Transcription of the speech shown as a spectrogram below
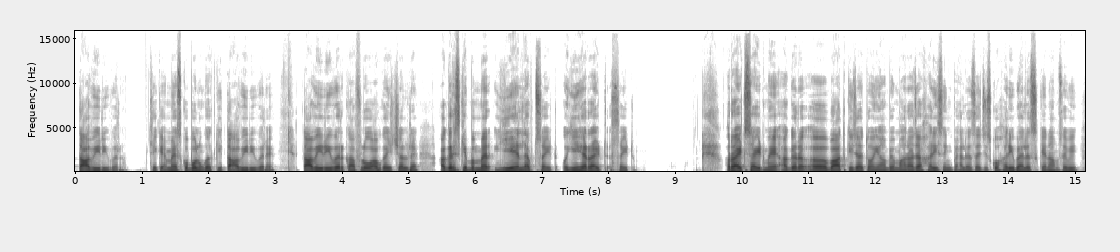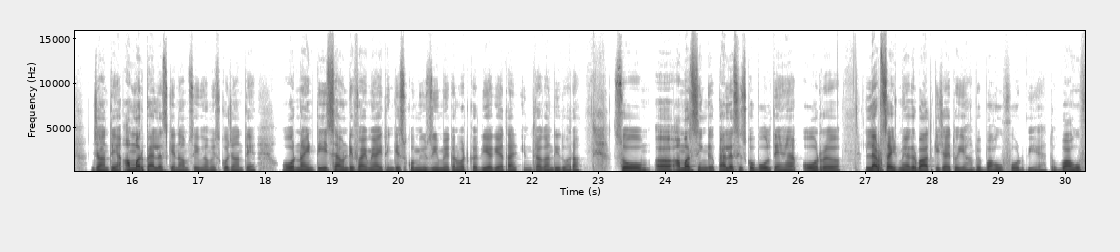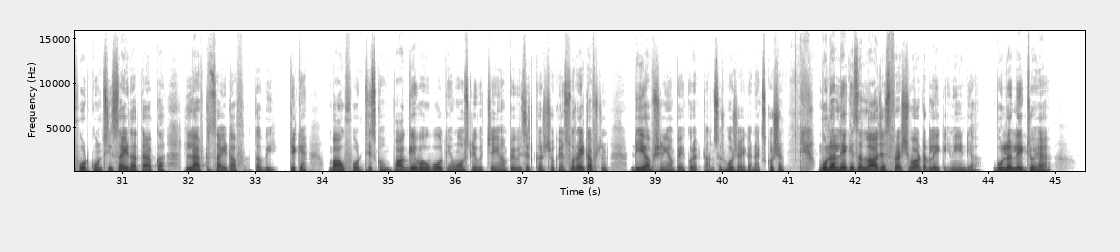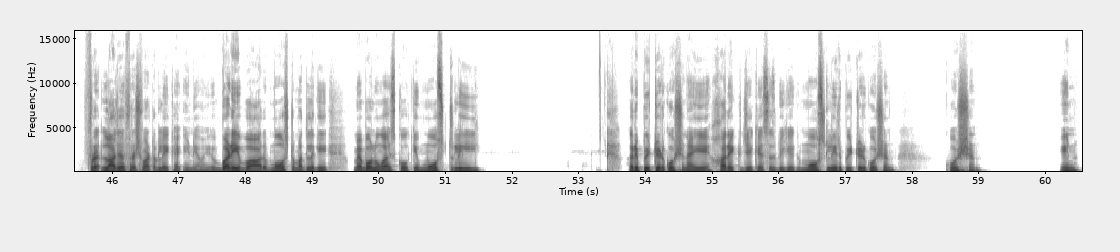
तावी रिवर ठीक है, मैं इसको बोलूँगा कि तावी रिवर है। तावी रिवर का फ्लो आपका ये चल रहा है। अगर इसकी मैं, ये है लेफ़्ट साइड और ये है right side right right side में अगर बात की जाए तो यहाँ पे महाराजा हरी सिंह पैलेस है जिसको हरी पैलेस के नाम से भी जानते हैं अमर पैलेस के नाम से भी हम इसको जानते हैं। और 1975 में आई थिंक इसको म्यूज़ियम में कन्वर्ट कर दिया गया था इंदिरा गांधी द्वारा। So so, Amar Singh palace इसको बोलते हैं और लेफ़्ट साइड में अगर बात की जाए तो यहाँ पर बाहू फोर्ट भी है। तो बाहू फोर्ट कौन सी साइड आता है आपका? लेफ़्ट साइड ऑफ़ तभी ठीक है? बाहू फोर्ट जिसको हम भाग्य बहु बोलते हैं मोस्टली बच्चे यहाँ पे विज़िट कर चुके हैं। So right option D option यहाँ पे करेक्ट आंसर हो जाएगा। Next question Wular lake is the largest fresh water lake in India Wular lake जो है लार्जेस्ट फ्रेश वाटर लेक है इंडिया में। बड़ी बार मोस्ट मतलब कि, मैं बोलूँगा इसको कि मोस्टली रिपीटेड क्वेश्चन है ये, हर एक J K S S B के। Mostly repeated question question in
